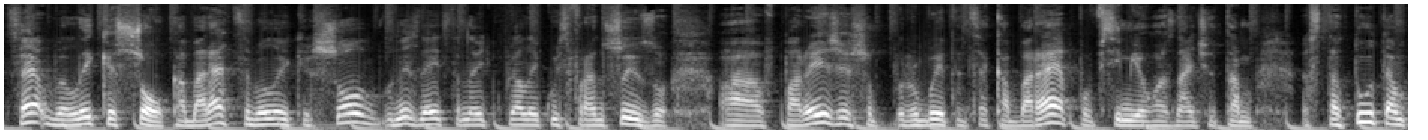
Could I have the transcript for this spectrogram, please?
це велике шоу. Кабаре це велике шоу. Вони здається навіть купили якусь франшизу а, в Парижі, щоб робити це кабаре по всім його, значить, там статутам,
